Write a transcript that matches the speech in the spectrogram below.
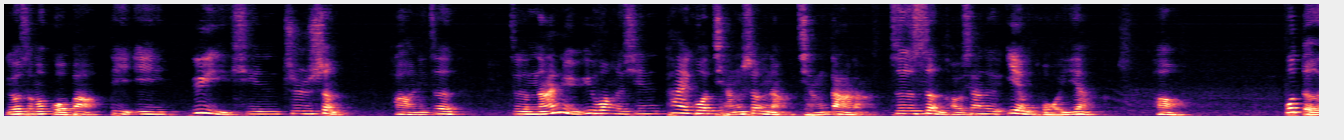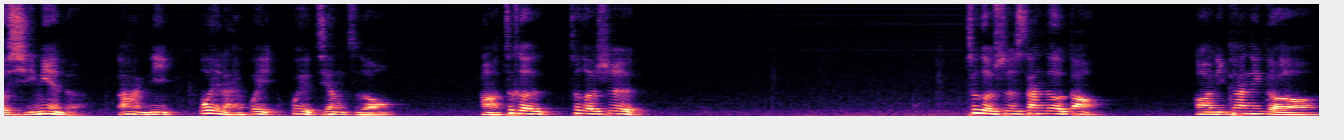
有什么果报？第一，欲心之盛，啊，你这这个男女欲望的心太过强盛了，强大了，之盛好像那个焰火一样，啊，不得熄灭的啊，你未来会会有这样子哦，啊，这个这个是。这个是三恶道，啊，你看那个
